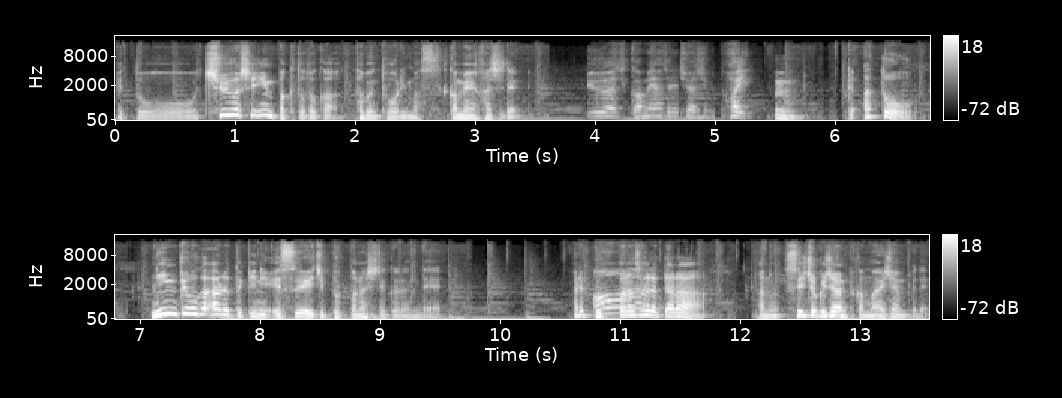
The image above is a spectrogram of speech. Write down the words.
えっと、中足インパクトとか多分通ります。画面端で。中足画面当て中足はいうん。で、あと、人形があるときに SH ぶっ放してくるんで、あれぶっ放されたら、あの、垂直ジャンプか前ジャンプで、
